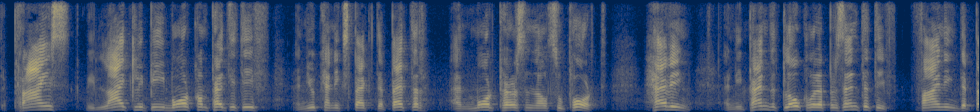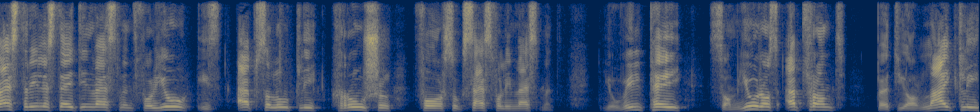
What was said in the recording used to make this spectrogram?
The price will likely be more competitive and you can expect a better and more personal support. Having an independent local representative finding the best real estate investment for you is absolutely crucial for successful investment. You will pay some euros upfront, but you're likely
